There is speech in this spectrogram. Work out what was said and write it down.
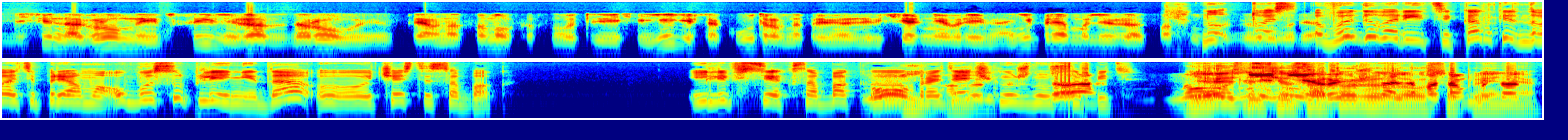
действительно огромные псы лежат здоровые прямо на остановках. Ну вот если едешь так утром, например, или вечернее время, они прямо лежат по Ну, то есть вы говорите, конкретно давайте прямо об усыплении, да, части собак? Или всех собак Ну, бродячих нужно да. усыпить? Ну, Я, если честно, тоже за радикально, потому усыпление.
